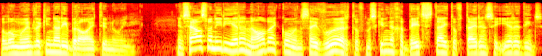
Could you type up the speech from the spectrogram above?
Wil hom moontlik nie na die braai toe nooi nie. En selfs wanneer die Here naby kom in sy woord of miskien in 'n gebedstyd of tydens 'n erediens,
